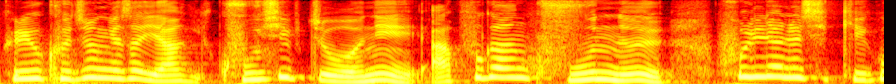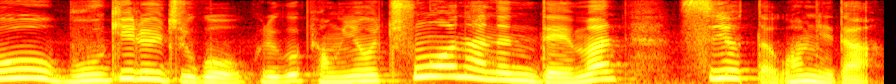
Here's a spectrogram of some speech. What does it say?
그리고 그 중에서 약 90조 원이 아프간 군을 훈련을 시키고 무기를 주고 그리고 병력을 충원하는 데만 쓰였다고 합니다.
